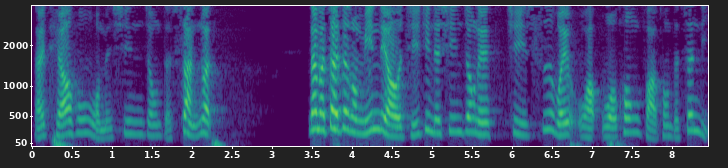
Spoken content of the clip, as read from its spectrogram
来调伏我们心中的散乱。那么，在这种明了极尽的心中呢，去思维我我空法空的真理。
